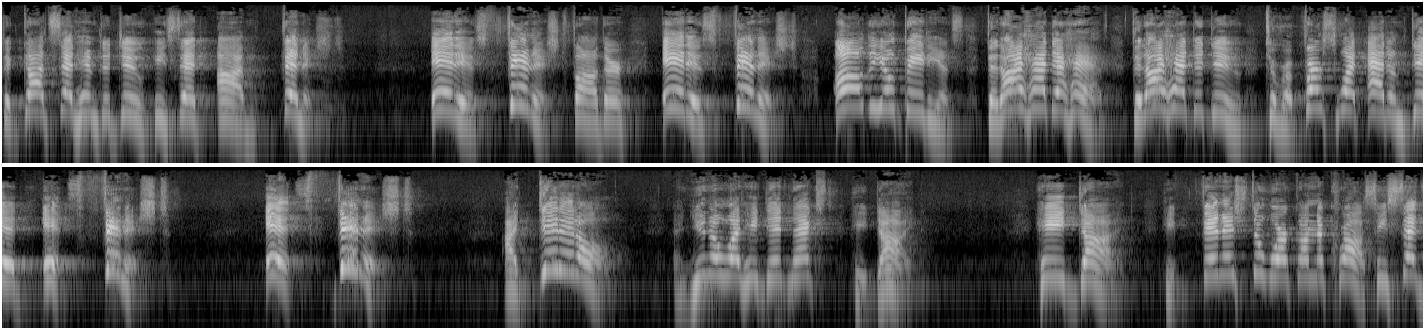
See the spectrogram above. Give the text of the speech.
that God sent him to do, he said, I'm finished. It is finished, Father. It is finished. All the obedience that I had to have, that I had to do to reverse what Adam did, it's finished. It's finished. I did it all. And you know what he did next? He died. He died. He finished the work on the cross. He said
